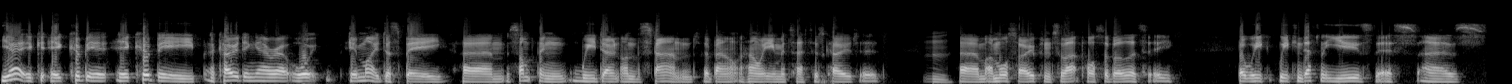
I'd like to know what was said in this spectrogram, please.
Yeah, it, it could be it could be a coding error, or it might just be um, something we don't understand about how Emotet is coded. Mm. Um, I'm also open to that possibility, but we we can definitely use this as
